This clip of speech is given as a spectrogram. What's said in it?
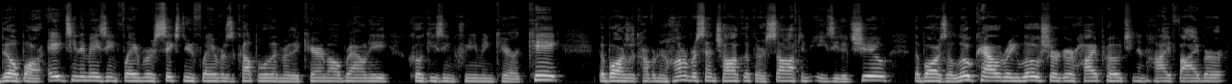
Built Bar. 18 amazing flavors, six new flavors. A couple of them are the caramel brownie, cookies and cream, and carrot cake. The bars are covered in 100% chocolate. They're soft and easy to chew. The bars are low calorie, low sugar, high protein, and high fiber.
